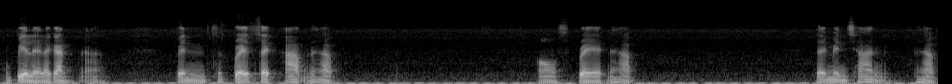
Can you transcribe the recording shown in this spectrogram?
ผมเปลี่ยนเลยแล้วกันนะเป็น spread setup นะครับ all spread นะครับ dimension นะครับ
